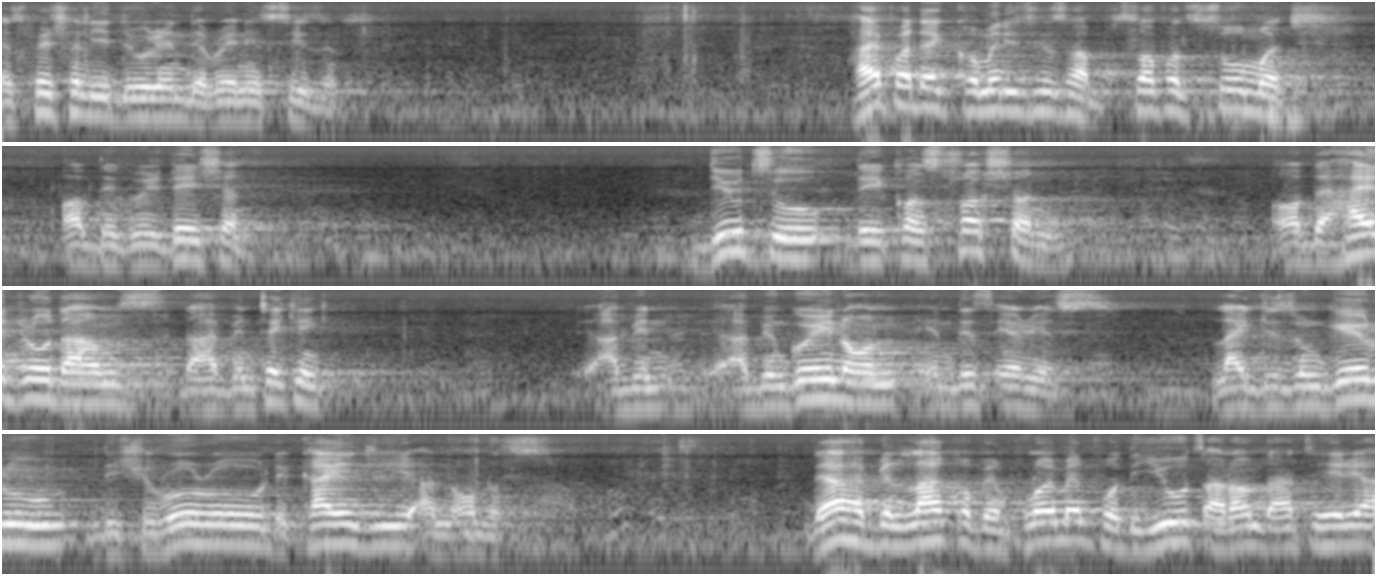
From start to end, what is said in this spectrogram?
especially during the rainy season. HYPADEC communities have suffered so much of the degradation due to the construction of the hydro dams that have been taking, have been, have been going on in these areas, like the Zungeru, the Shiroro, the Kainji, and others. There have been lack of employment for the youth around that area,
